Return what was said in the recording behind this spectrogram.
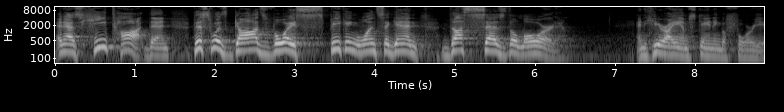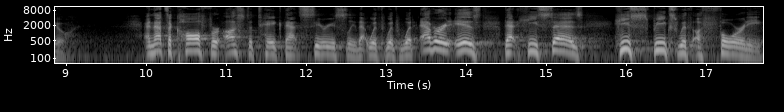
And as he taught, then, this was God's voice speaking once again, Thus says the Lord. And here I am standing before you. And that's a call for us to take that seriously, that with, with whatever it is that he says, he speaks with authority.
